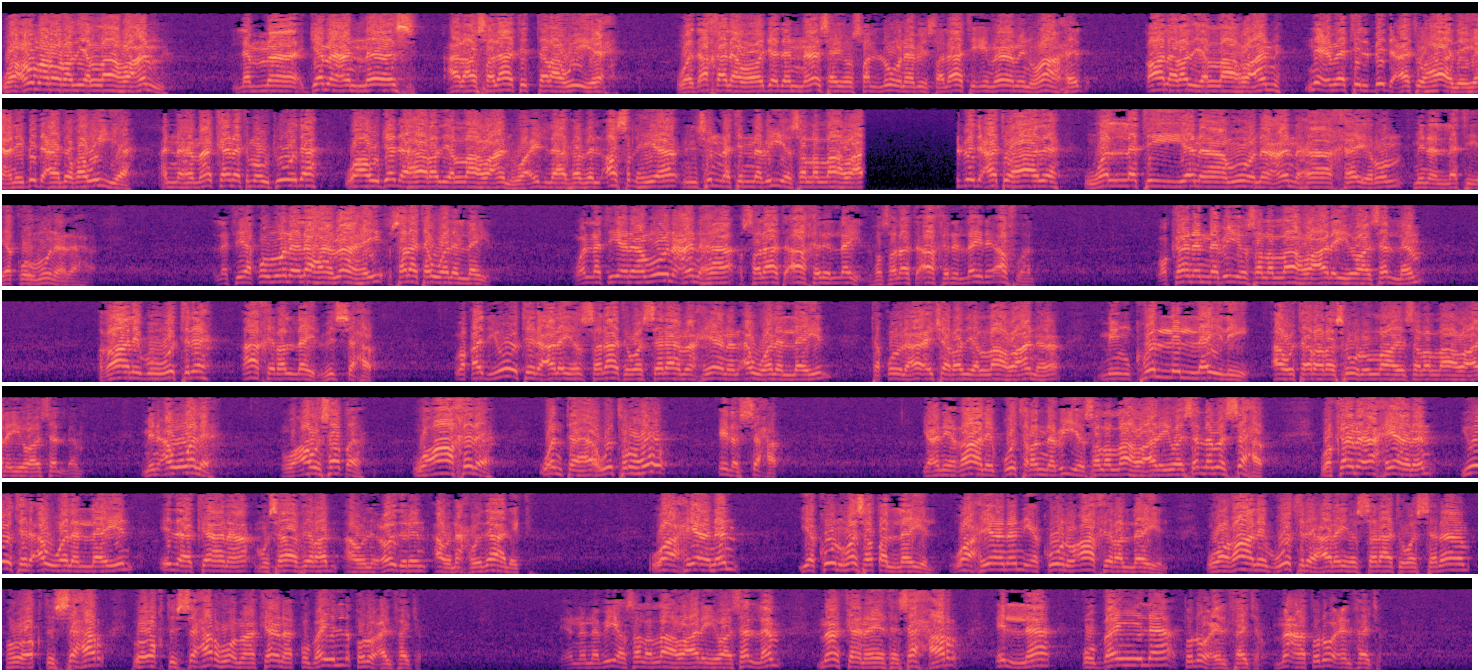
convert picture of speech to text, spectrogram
وعمر رضي الله عنه لما جمع الناس على صلاة التراويح ودخل ووجد الناس يصلون بصلاة إمام واحد. قال رضي الله عنه نعمة البدعة هذه يعني بدعة لغوية أنها ما كانت موجودة وأوجدها رضي الله عنه وإلا ففي الأصل هي من سنة النبي صلى الله عليه وسلم. البدعة هذه والتي ينامون عنها خير من التي يقومون لها. التي يقومون لها ما هي؟ صلاة أول الليل. والتي ينامون عنها صلاة آخر الليل فصلاة آخر الليل أفضل. وكان النبي صلى الله عليه وسلم غالب وتره آخر الليل في السحر. وقد يوتر عليه الصلاة والسلام أحيانا أول الليل تقول عائشة رضي الله عنها من كل الليل أوتر رسول الله صلى الله عليه وسلم من أوله وأوسطه وآخره وانتهى وتره إلى السحر. يعني غالب وتر النبي صلى الله عليه وسلم السحر. وكان أحيانا يوتر أول الليل إذا كان مسافرا أو لعذر أو نحو ذلك. وأحيانا يكون وسط الليل وأحيانا يكون آخر الليل. وغالب وتره عليه الصلاة والسلام هو وقت السحر ووقت السحر هو ما كان قبيل طلوع الفجر. لأن النبي صلى الله عليه وسلم ما كان يتسحر إلا قبيل طلوع الفجر مع طلوع الفجر.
